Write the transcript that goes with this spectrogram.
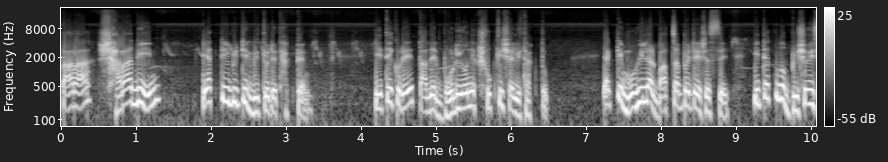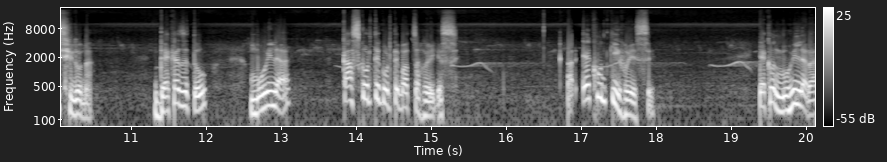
তারা সারাদিন অ্যাক্টিভিটির ভিতরে থাকতেন। এতে করে তাদের বডি অনেক শক্তিশালী থাকতো। একটি মহিলার বাচ্চা পেটে এসেছে, এটা কোনো বিষয় ছিল না। দেখা যেত মহিলা কাজ করতে করতে বাচ্চা হয়ে গেছে। আর এখন কি হয়েছে? এখন মহিলারা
